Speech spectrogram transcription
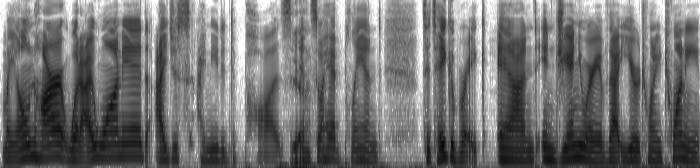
my own heart, what I wanted. I just I needed to pause. Yeah. And so I had planned to take a break. And in January of that year, 2020,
